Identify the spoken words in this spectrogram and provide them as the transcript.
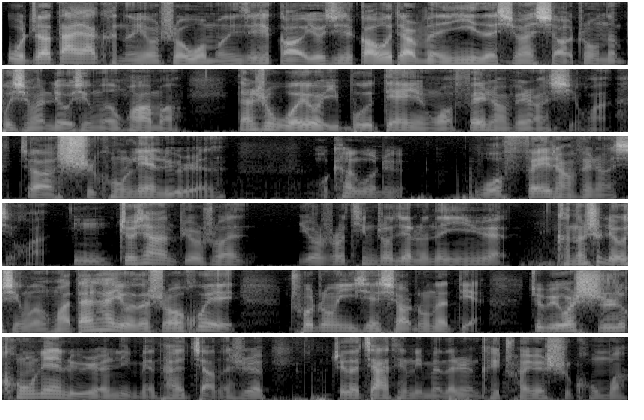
我知道大家可能有时候我们这些搞，尤其是搞过点文艺的，喜欢小众的，不喜欢流行文化嘛。但是我有一部电影我非常非常喜欢，叫《时空恋旅人》，我看过这个，我非常非常喜欢。嗯就像比如说，有时候听周杰伦的音乐，可能是流行文化，但是他有的时候会戳中一些小众的点。就比如说《时空恋旅人》里面，他讲的是这个家庭里面的人可以穿越时空吗？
